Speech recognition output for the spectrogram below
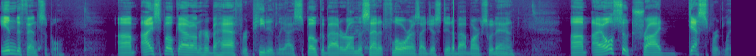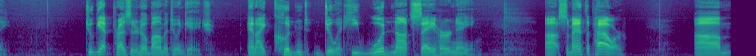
indefensible. Um, I spoke out on her behalf repeatedly. I spoke about her on the Senate floor, as I just did about Mark Swidan. Um, I also tried desperately to get President Obama to engage. And I couldn't do it. He would not say her name. Uh, Samantha Power, um,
